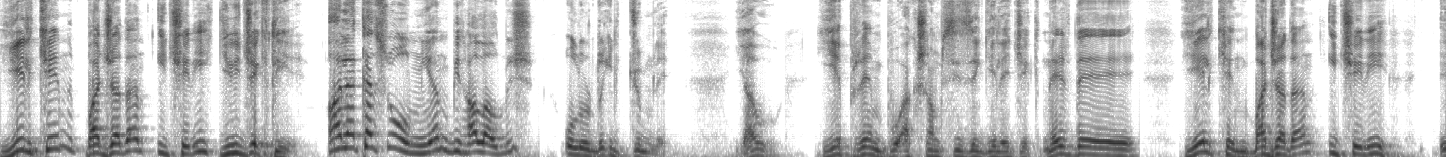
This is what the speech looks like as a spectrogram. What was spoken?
yelken bacadan içeri girecek diye. Alakası olmayan bir hal almış olurdu ilk cümle. Yahu yeprem bu akşam size gelecek nerede? Yelken bacadan içeri e,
